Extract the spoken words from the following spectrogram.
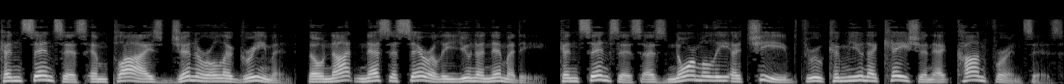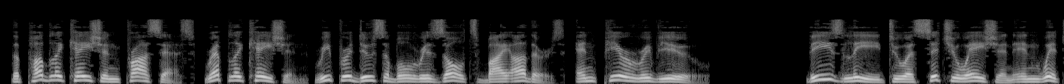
Consensus implies general agreement, though not necessarily unanimity. Consensus is normally achieved through communication at conferences, the publication process, replication, reproducible results by others, and peer review. These lead to a situation in which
